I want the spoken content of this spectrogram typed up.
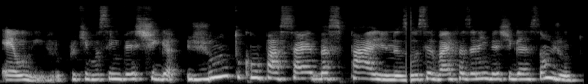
é o livro, porque você investiga junto com o passar das páginas, você vai fazendo a investigação junto.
